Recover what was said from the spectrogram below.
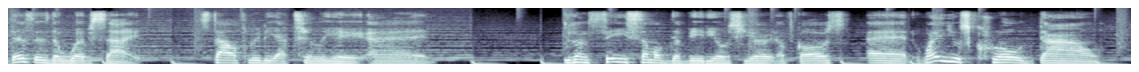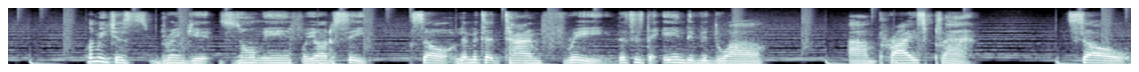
This is the website style 3d atelier and you can see some of the videos here of course. And when you scroll down let me just bring it zoom in for y'all to see so limited time free. This is the individual um, price plan. So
